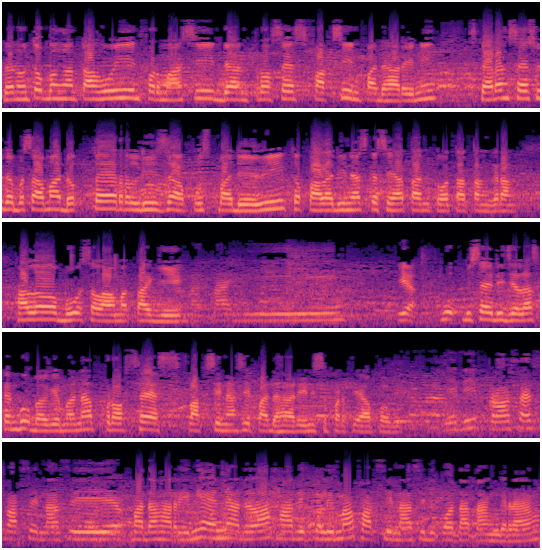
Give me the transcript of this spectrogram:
Dan untuk mengetahui informasi dan proses vaksin pada hari ini, sekarang saya sudah bersama Dr. Liza Puspadewi, Kepala Dinas Kesehatan Kota Tangerang. Halo Bu, selamat pagi. Selamat pagi. Ya, Bu, bisa dijelaskan Bu bagaimana proses vaksinasi pada hari ini seperti apa Bu? Jadi proses vaksinasi pada hari ini ini adalah hari kelima vaksinasi di Kota Tangerang.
